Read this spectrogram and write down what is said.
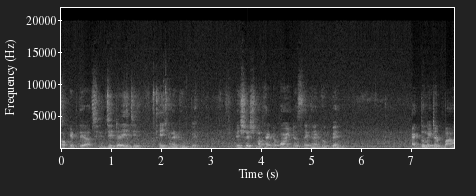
সকেট দেওয়া আছে, যেটা এই যে এইখানে ঢুকবে। এই শেষ মাথায় একটা পয়েন্ট আছে, এখানে ঢুকবে। একদম এটার বাম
